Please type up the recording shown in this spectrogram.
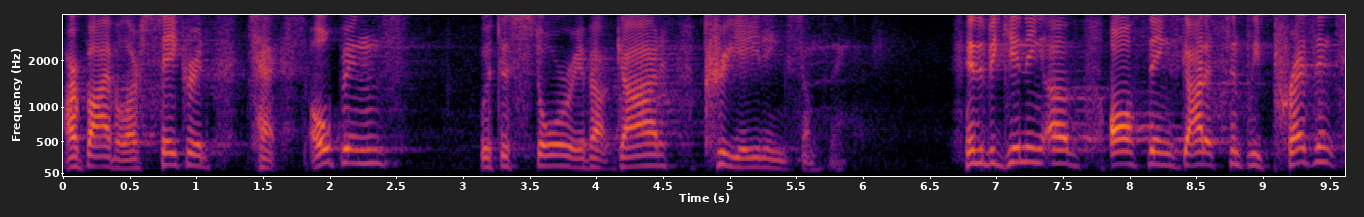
Our Bible, our sacred text, opens with this story about God creating something. In the beginning of all things, God is simply present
